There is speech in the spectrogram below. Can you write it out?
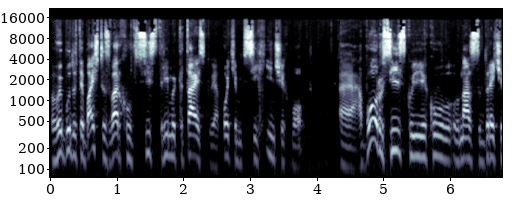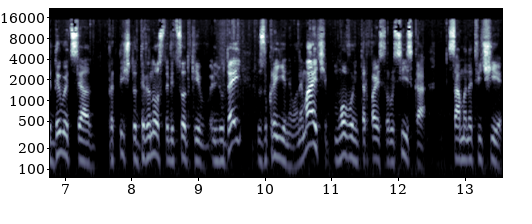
ви будете бачити зверху всі стріми китайської, а потім всіх інших мов. Е, Або російської, яку у нас, до речі, дивиться практично 90% людей з України. Вони мають мову інтерфейсу російська саме на твічі.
